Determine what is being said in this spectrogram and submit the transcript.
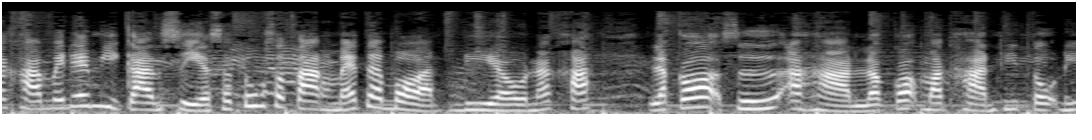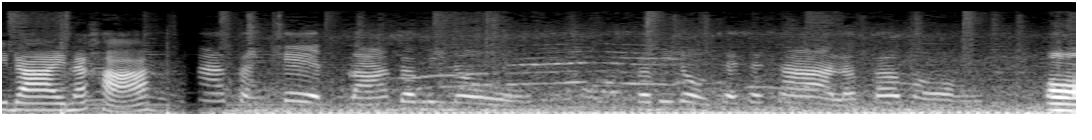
นะคะ ไม่ได้มีการเสียสตุ้งสตางค์แม้แต่บาทเดียวนะคะ แล้วก็ซื้ออาหารแล้วก็มาทานที่โต๊ะนี้ได้นะคะ สังเกตร้านโดมิโนโดมิโนช้าๆแล้วก็มอง อ๋อ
